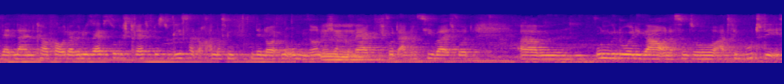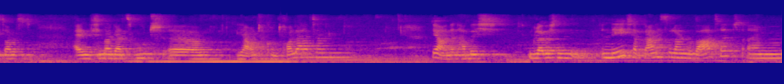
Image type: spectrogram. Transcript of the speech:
wenn dein Körper oder wenn du selbst so gestresst bist, du gehst halt auch anders mit den Leuten um. Ne? Und ich habe mhm. gemerkt, ich wurde aggressiver, ich wurde ähm, ungeduldiger und das sind so Attribute, die ich sonst eigentlich immer ganz gut äh, ja, unter Kontrolle hatte. Ja, und dann habe ich, glaube ich, nee, ich habe gar nicht so lange gewartet. Ähm,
